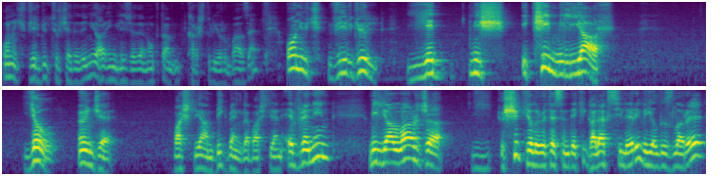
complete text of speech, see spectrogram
13 virgül Türkçe'de deniyor, İngilizce'de nokta karıştırıyorum bazen. 13 virgül 72 milyar yıl önce başlayan Big Bang'le başlayan evrenin milyarlarca ışık yılı ötesindeki galaksileri ve yıldızları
